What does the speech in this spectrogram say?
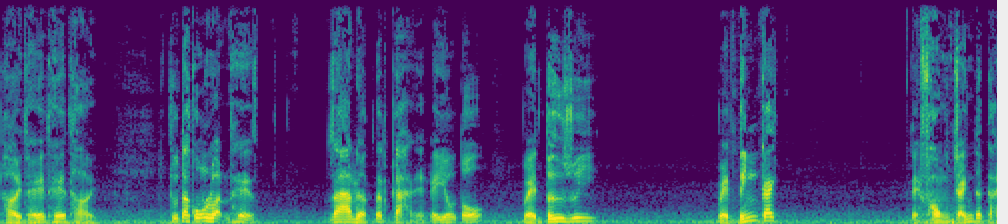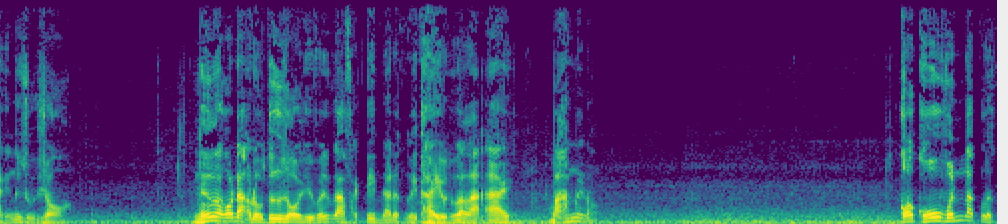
thời thế thế thời. Chúng ta cũng luận thế, ra được tất cả những cái yếu tố về tư duy, về tính cách, để phòng tránh tất cả những cái rủi ro. Nếu mà có đạo đầu tư rồi thì chúng ta phải tìm ra được người thầy của chúng ta là ai, bám lấy nó. Có cố vấn đắc lực,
